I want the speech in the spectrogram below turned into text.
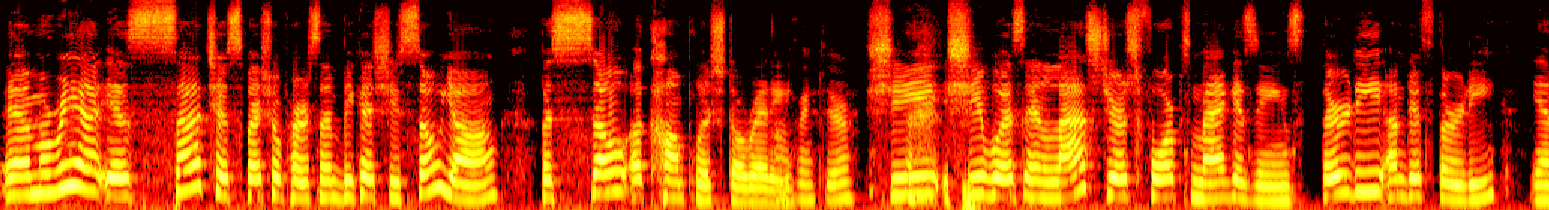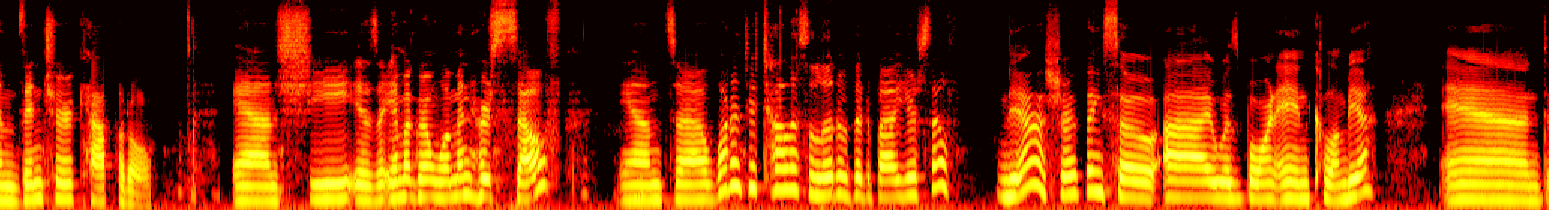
And Maria is such a special person because she's so young but so accomplished already. Oh, thank you. She she was in last year's Forbes magazine's 30 under 30 in venture capital, and she is an immigrant woman herself. And uh, why don't you tell us a little bit about yourself? Yeah, sure thing. So I was born in Colombia, and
